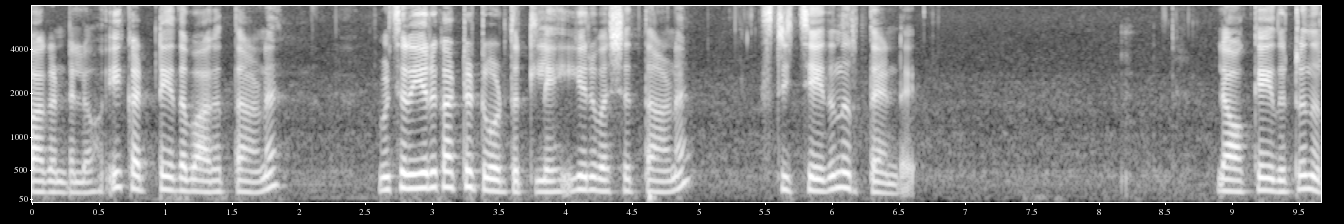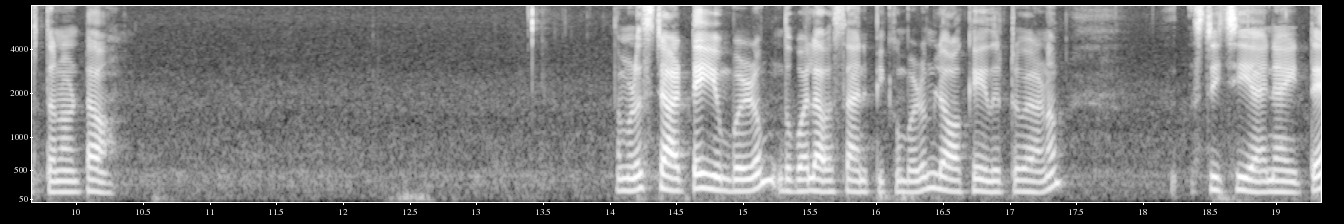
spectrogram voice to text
ഭാഗം ഉണ്ടല്ലോ. ഈ കട്ട് ചെയ്ത ഭാഗത്താണ് നമ്മൾ ചെറിയൊരു കട്ട് ഇട്ട് കൊടുത്തിട്ടില്ലേ? ഈ ഒരു വശത്താണ് സ്റ്റിച്ച് ചെയ്ത് നിർത്തേണ്ടത്. ലോക്ക് ചെയ്തിട്ട് നിർത്തണം കേട്ടോ. നമ്മൾ സ്റ്റാർട്ട് ചെയ്യുമ്പോഴും ഇതുപോലെ അവസാനിപ്പിക്കുമ്പോഴും ലോക്ക് ചെയ്തിട്ട് വേണം സ്റ്റിച്ച് ചെയ്യാനായിട്ട്.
